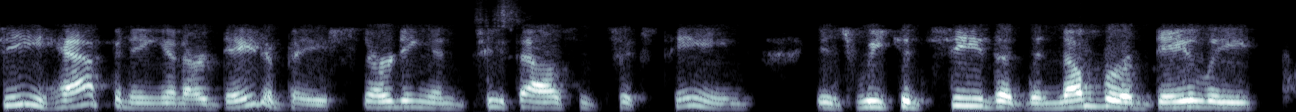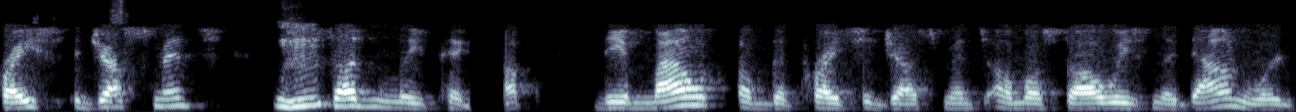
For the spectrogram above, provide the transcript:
see happening in our database starting in 2016 is we could see that the number of daily price adjustments mm-hmm. suddenly picked up. The amount of the price adjustments, almost always in the downward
